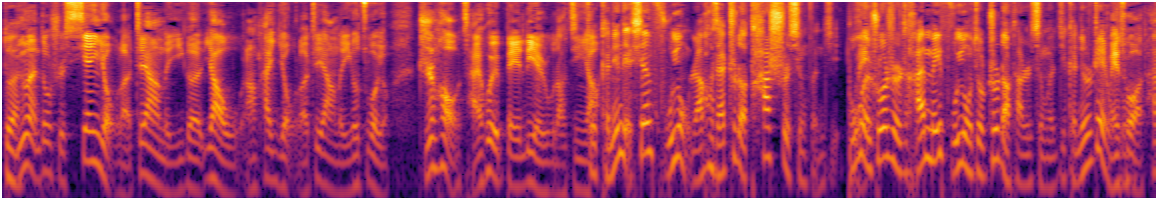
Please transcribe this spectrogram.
对。永远都是先有了这样的一个药物，然后它有了这样的一个作用之后，才会被列入到禁药。就肯定得先服用，然后才知道它是兴奋剂，不会说是还没服用就知道它是兴奋剂，肯定是这种没错，它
